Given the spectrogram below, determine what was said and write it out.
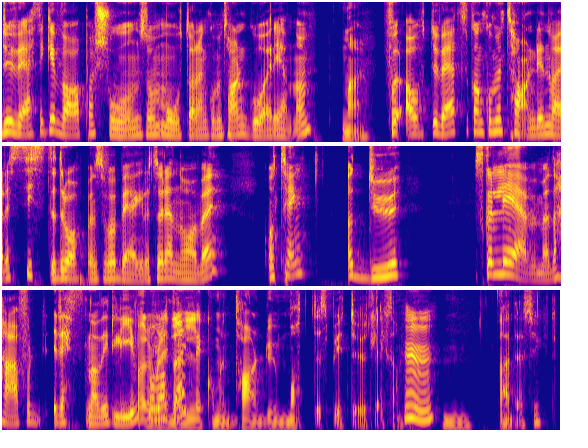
Du vet ikke hva personen som mottar den kommentaren, går igjennom. Nei. For alt du vet, så kan kommentaren din være siste dråpen som får begeret til å renne over. Og tenk at du skal leve med det her for resten av ditt liv. Bare for den lille kommentaren du måtte spytte ut, liksom. Mm. Nei, det er sykt.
